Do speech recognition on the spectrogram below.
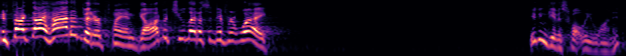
In fact, I had a better plan, God, but you led us a different way. You didn't give us what we wanted.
